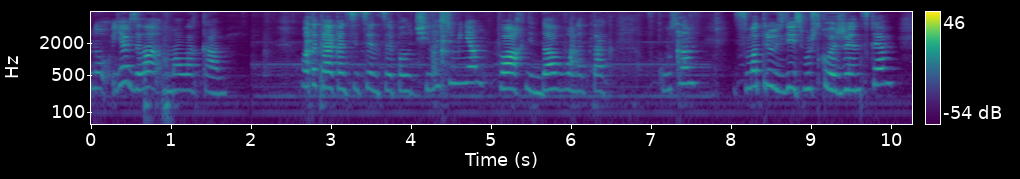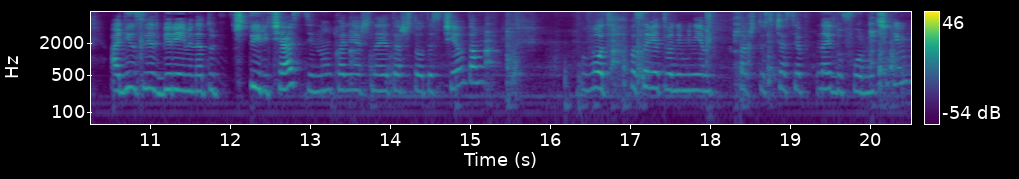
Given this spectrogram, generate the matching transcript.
Ну, я взяла молока. Вот такая консистенция получилась у меня. Пахнет довольно так вкусно. Смотрю, здесь мужское, женское. 11 лет беременна, тут 4 части. Ну, конечно, это что-то с чем-то. Вот, посоветовали мне. Так что сейчас я найду формочки.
